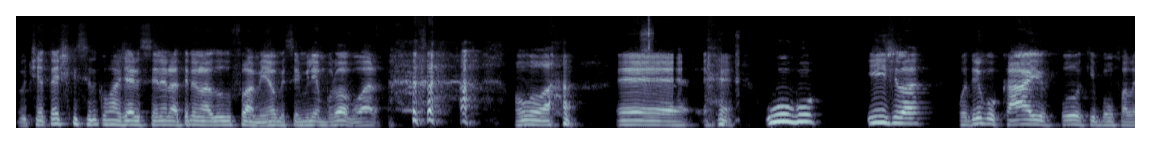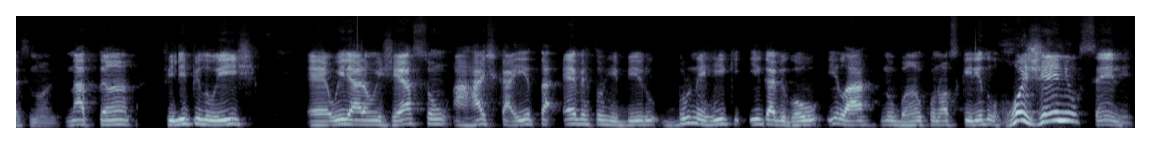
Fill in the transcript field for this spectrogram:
Eu tinha até esquecido que o Rogério Senna era treinador do Flamengo, você me lembrou agora. Vamos lá. É... Hugo, Isla, Rodrigo Caio, pô, que bom falar esse nome. Natan, Felipe Luiz, é, William Arão e Gerson, Arrascaíta, Everton Ribeiro, Bruno Henrique e Gabigol. E lá no banco, o nosso querido Rogênio Ceni.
